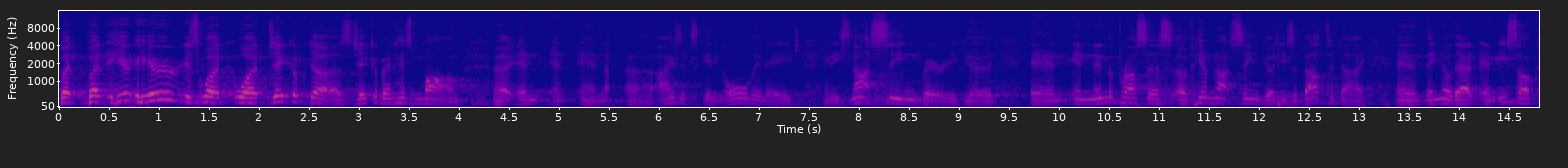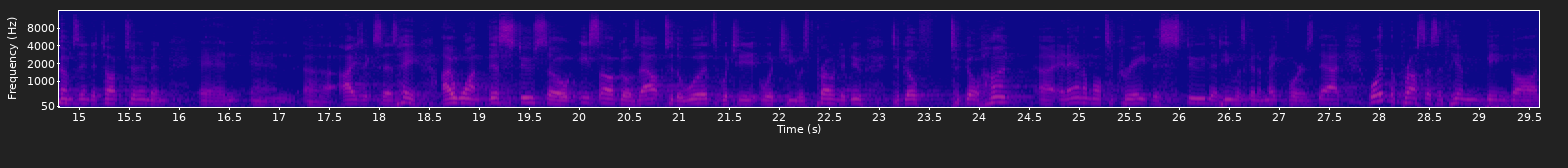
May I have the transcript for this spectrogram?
but but here, here is what, what Jacob does Jacob and his mom, uh, and, and, and uh, Isaac's getting old in age, and he's not seeing very good. And, and in the process of him not seeing good, he's about to die, and they know that. And Esau comes in to talk to him, and, and, and uh, Isaac says, Hey, I want this stew. So Esau goes out to the woods, which he, which he was prone to do, to go, to go hunt uh, an animal to create this stew that he was going to make for his dad. Well, in the process of him being gone,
